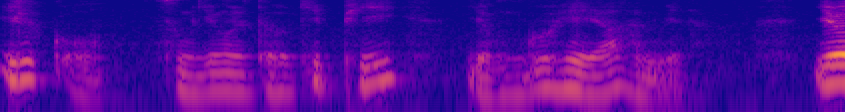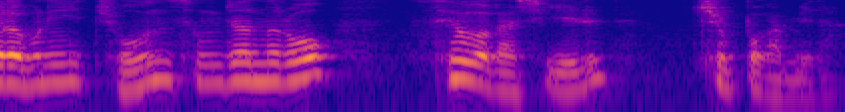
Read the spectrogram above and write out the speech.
읽고 성경을 더 깊이 연구해야 합니다. 여러분이 좋은 성전으로 세워가시길 축복합니다.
